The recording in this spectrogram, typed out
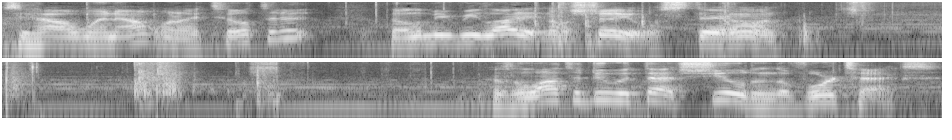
See how it went out when I tilted it? Now let me relight it and I'll show you. We'll stay on. Has a lot to do with that shield and the vortex.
